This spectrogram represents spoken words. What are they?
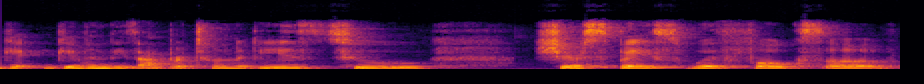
get given these opportunities to share space with folks of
